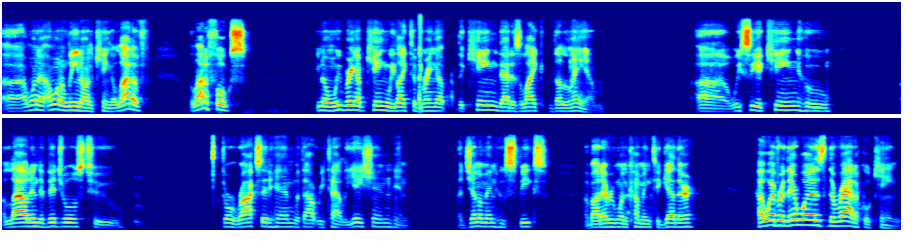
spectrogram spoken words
Uh, I want to I want to lean on King. A lot of a lot of folks, you know, when we bring up King, we like to bring up the King that is like the Lamb. Uh, we see a King who allowed individuals to throw rocks at him without retaliation, and a gentleman who speaks about everyone coming together. However, there was the radical king.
